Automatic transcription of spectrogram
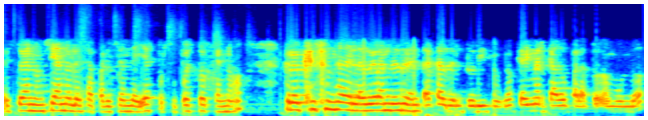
estoy anunciando la desaparición de ellas, por supuesto que no. Creo que es una de las grandes ventajas del turismo, ¿no? que hay mercado para todo el mundo,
